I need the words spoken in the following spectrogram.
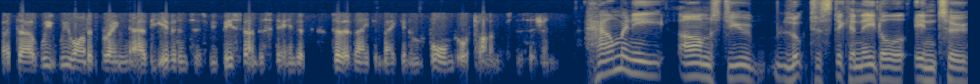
But uh, we, we want to bring uh, the evidence as we best understand it so that they can make an informed, autonomous decision. How many arms do you look to stick a needle into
